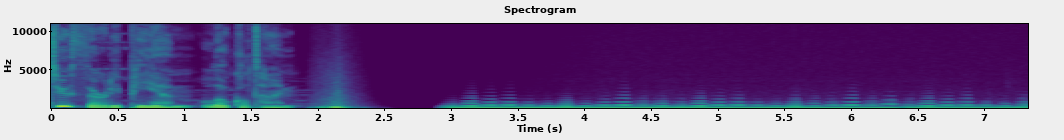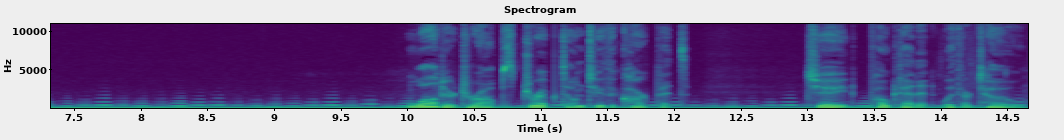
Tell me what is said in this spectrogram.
2:30 p.m. local time. Water drops dripped onto the carpet. Jade poked at it with her toe.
